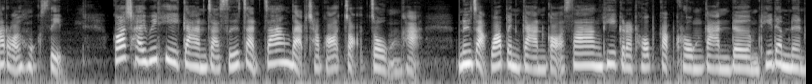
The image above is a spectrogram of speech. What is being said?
2560 ก็ใช้วิธีการจัดซื้อจัดจ้างแบบเฉพาะเจาะจงค่ะ เนื่องจากว่าเป็นการก่อสร้างที่กระทบกับโครงการเดิมที่ดำเนิน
